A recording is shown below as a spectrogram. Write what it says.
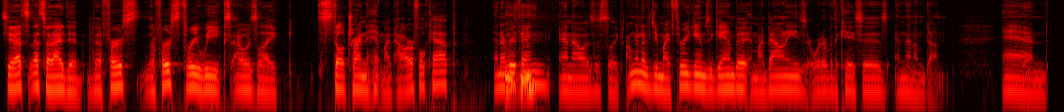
See, that's that's what I did. The first the first three weeks, I was like still trying to hit my powerful cap and mm-hmm. everything, and I was just like, I'm gonna do my three games of Gambit and my bounties or whatever the case is, and then I'm done. And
